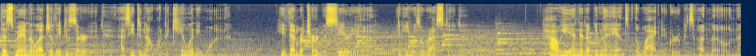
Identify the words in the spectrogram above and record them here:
This man allegedly deserted as he did not want to kill anyone. He then returned to Syria and he was arrested. How he ended up in the hands of the Wagner Group is unknown.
